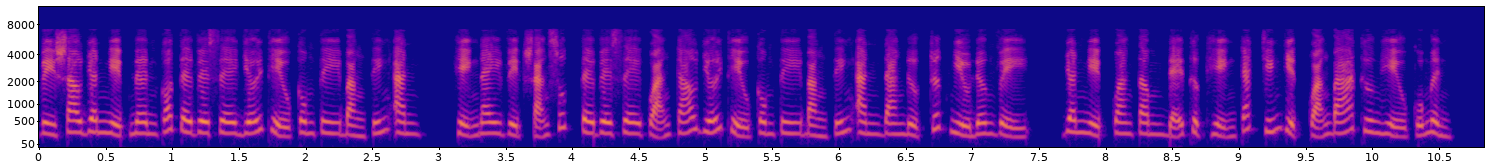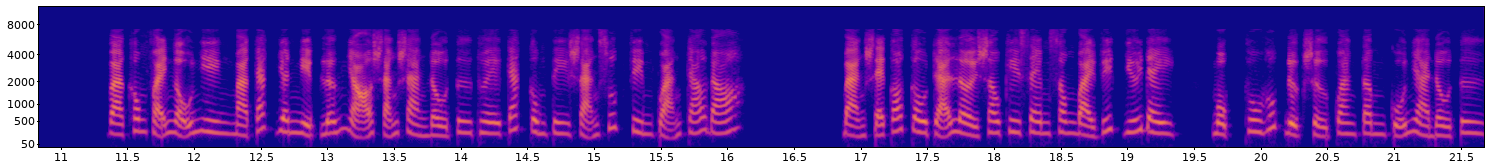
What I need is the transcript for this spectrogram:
Vì sao doanh nghiệp nên có TVC giới thiệu công ty bằng tiếng Anh? Hiện nay việc sản xuất TVC quảng cáo giới thiệu công ty bằng tiếng Anh đang được rất nhiều đơn vị, doanh nghiệp quan tâm để thực hiện các chiến dịch quảng bá thương hiệu của mình. Và không phải ngẫu nhiên mà các doanh nghiệp lớn nhỏ sẵn sàng đầu tư thuê các công ty sản xuất phim quảng cáo đó. Bạn sẽ có câu trả lời sau khi xem xong bài viết dưới đây. Một, thu hút được sự quan tâm của nhà đầu tư,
